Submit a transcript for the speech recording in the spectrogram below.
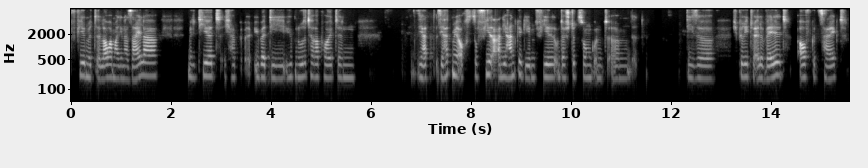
viel mit äh, Laura Marlina Seiler meditiert. Ich habe äh, über die Hypnosetherapeutin, sie hat, sie hat mir auch so viel an die Hand gegeben, viel Unterstützung und ähm, diese spirituelle Welt aufgezeigt.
